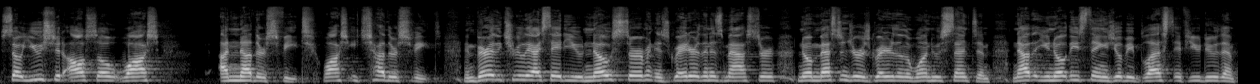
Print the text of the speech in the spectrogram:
so you should also wash another's feet. Wash each other's feet. And verily, truly, I say to you, no servant is greater than his master, no messenger is greater than the one who sent him. Now that you know these things, you'll be blessed if you do them.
